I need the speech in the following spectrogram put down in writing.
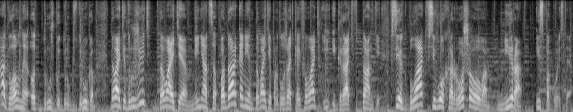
а главное от дружбы друг с другом. Давайте дружить, давайте меняться подарками, давайте продолжать кайфовать и играть в танки. Всех благ, всего хорошего вам, мира и спокойствия.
